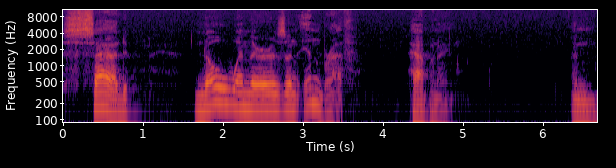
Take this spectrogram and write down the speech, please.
said, Know when there is an in breath happening, and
